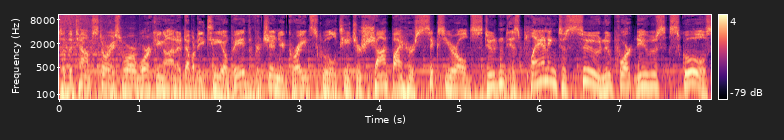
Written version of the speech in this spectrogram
To the top stories we're working on at WTOP. The Virginia grade school teacher shot by her six year old student is planning to sue Newport News schools.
